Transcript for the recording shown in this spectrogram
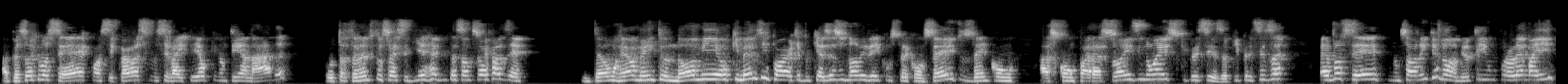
a pessoa que você é, com as sequelas que você vai ter ou que não tenha nada, o tratamento que você vai seguir é a reabilitação que você vai fazer. Então, realmente, o nome é o que menos importa, porque às vezes o nome vem com os preconceitos, vem com as comparações, e não é isso que precisa. O que precisa é você, não precisa nem ter nome. Eu tenho um problema aí,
